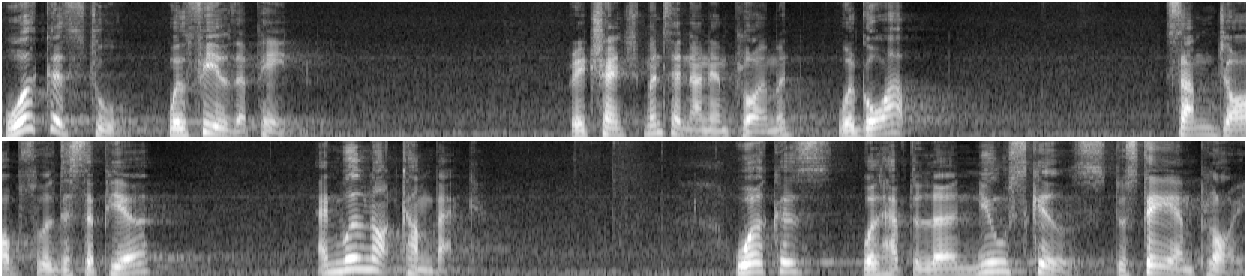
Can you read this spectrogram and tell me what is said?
Workers, too, will feel the pain retrenchments and unemployment will go up. Some jobs will disappear and will not come back. Workers will have to learn new skills to stay employed.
